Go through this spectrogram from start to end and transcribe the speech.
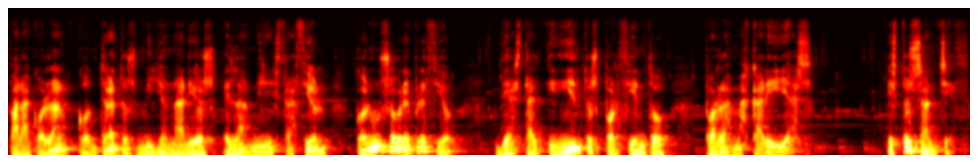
para colar contratos millonarios en la administración con un sobreprecio de hasta el 500% por las mascarillas. Esto es Sánchez.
